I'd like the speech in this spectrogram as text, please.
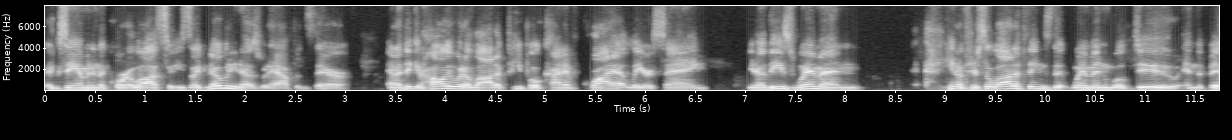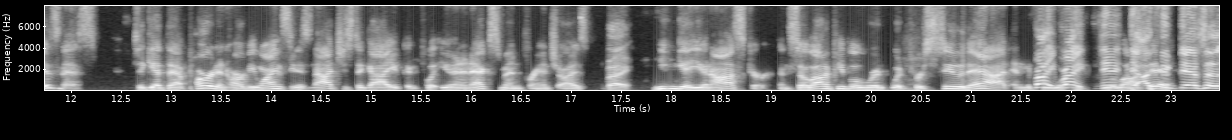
examined in the court of law. So he's like, nobody knows what happens there. And I think in Hollywood, a lot of people kind of quietly are saying, you know, these women, you know, there's a lot of things that women will do in the business to get that part. And Harvey Weinstein is not just a guy who can put you in an X Men franchise. Right. He can get you an Oscar. And so a lot of people would, would pursue that and Right, right. There- I there. think there's a,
